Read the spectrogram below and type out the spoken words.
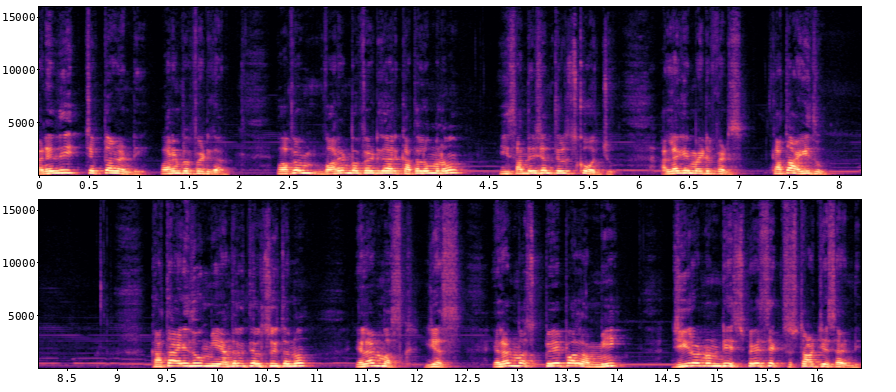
అనేది చెప్తాడండి వారెన్ బఫెట్ గారు. వారెన్ వారెన్ బఫెట్ గారి కథలో మనం ఈ సందేశం తెలుసుకోవచ్చు. అలాగే మై ఫ్రెండ్స్ కథ ఐదు. కథ ఐదు మీ అందరికీ తెలుసు ఇతను. Elon Musk yes Elon Musk PayPal అమ్మి జీరో నుండి స్పేస్ ఎక్స్ స్టార్ట్ చేశాడండి.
